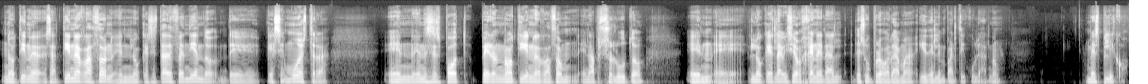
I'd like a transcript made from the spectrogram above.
no tiene, o sea, tiene razón en lo que se está defendiendo de que se muestra en, en ese spot, pero no tiene razón en absoluto en lo que es la visión general de su programa y del en particular. ¿no? Me explico.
